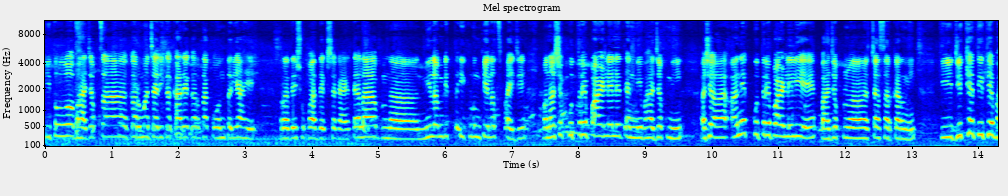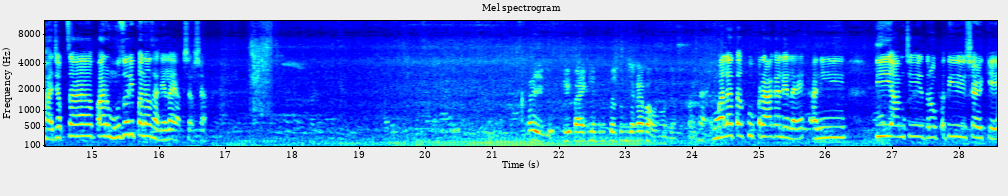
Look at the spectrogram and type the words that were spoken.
की तो भाजपचा कर्मचारी का कार्यकर्ता कोणतरी आहे प्रदेश उपाध्यक्ष काय त्याला निलंबित इकडून केलंच पाहिजे. पण असे कुत्रे पाळलेले त्यांनी भाजपनी असे अनेक कुत्रे पाळलेली आहे भाजपच्या सरकारनी की जिथे तिथे भाजपचा फार मुजोरीपणा झालेला आहे अक्षरशः. मला तर खूप राग आलेला आहे आणि ती आमची द्रौपदी शेळके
